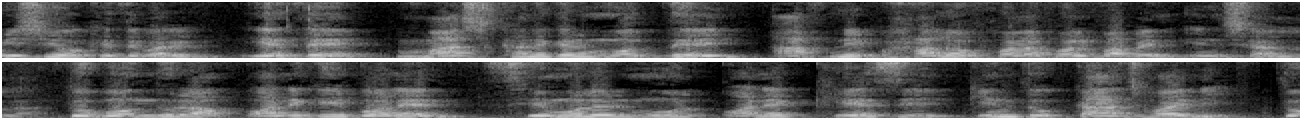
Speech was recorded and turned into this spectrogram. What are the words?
মিশিয়েও খেতে পারেন। এতে মাসখানেকের মধ্যেই আপনি ভালো ফলাফল পাবেন ইনশাল্লাহ তো বন্ধুরা, অনেকেই বলেন, শিমলের মূল অনেক খেয়েছি, কিন্তু কাজ হয়নি। তো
